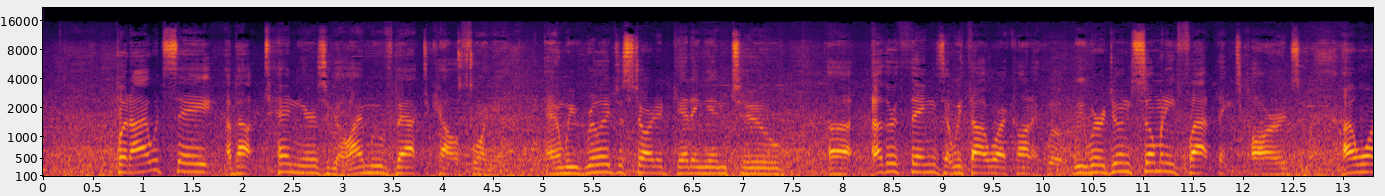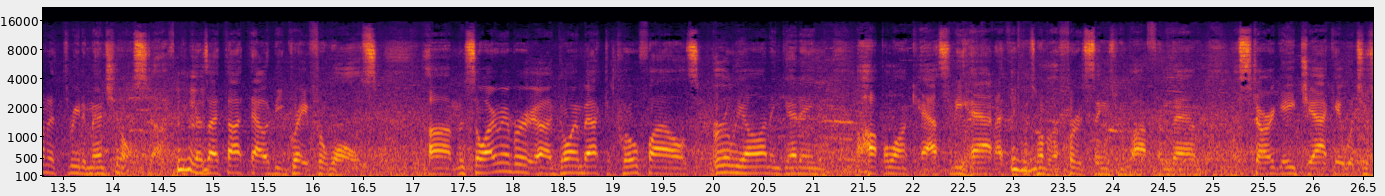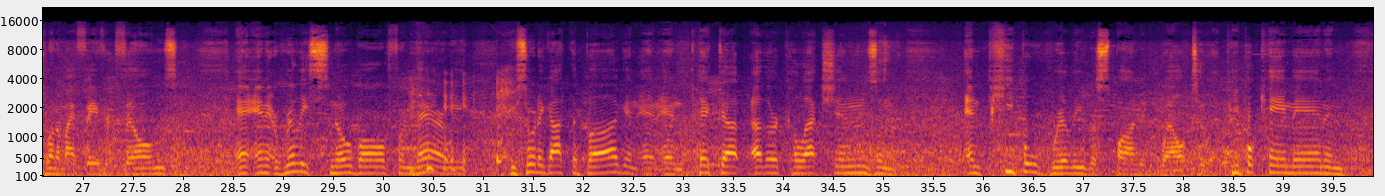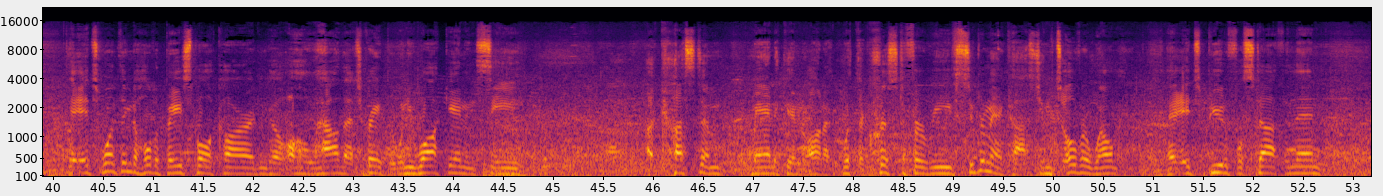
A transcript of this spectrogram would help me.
but I would say about 10 years ago, I moved back to California, and we really just started getting into uh, other things that we thought were iconic. We, we, were doing so many flat things, cards. I wanted three-dimensional stuff mm-hmm. because mm-hmm. I thought that would be great for walls. Um, and so I remember uh, going back to profiles early on and getting a Hopalong Cassidy hat. I think mm-hmm. was one of the first things we bought from them. A Stargate jacket, which was one of my favorite films. And, and it really snowballed from there. we, we sort of got the bug and, and, and picked up other collections and and people really responded well to it. People came in and it's one thing to hold a baseball card and go, oh wow, that's great. But when you walk in and see a custom mannequin on a with the Christopher Reeve Superman costume. It's overwhelming. It's beautiful stuff. And then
